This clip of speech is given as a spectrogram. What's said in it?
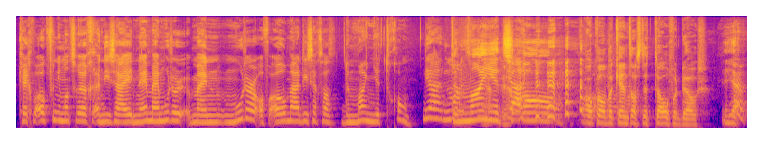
kregen we ook van iemand terug. En die zei, nee, mijn moeder, mijn moeder of oma, die zegt altijd de magnetron. Ja, de magnetron. Ja. ook wel bekend als de toverdoos. Ja.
